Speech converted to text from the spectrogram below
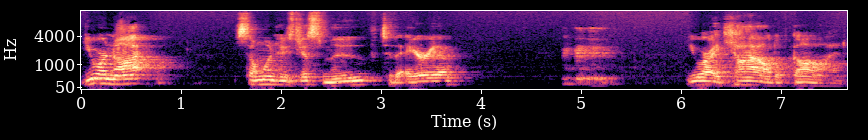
you are not someone who's just moved to the area. You are a child of God.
